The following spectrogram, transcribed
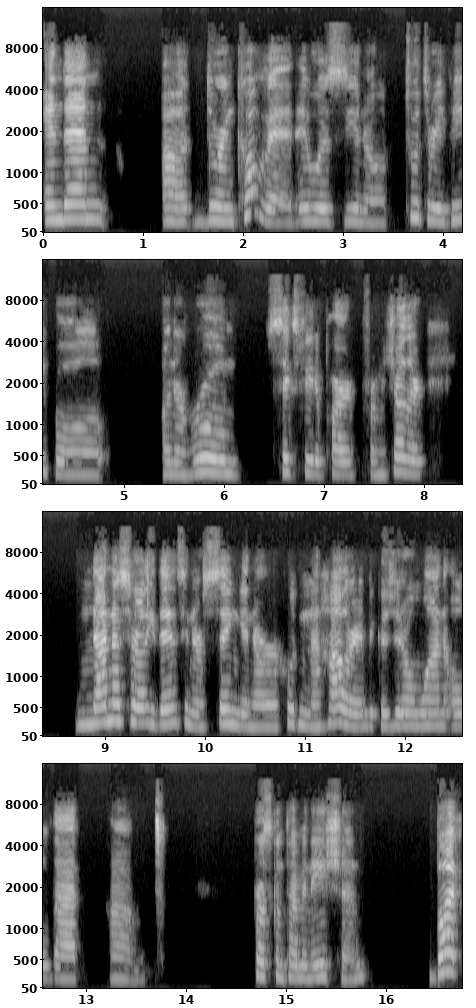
And then uh during covid it was you know two three people on a room six feet apart from each other not necessarily dancing or singing or hooting and hollering because you don't want all that um cross contamination but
